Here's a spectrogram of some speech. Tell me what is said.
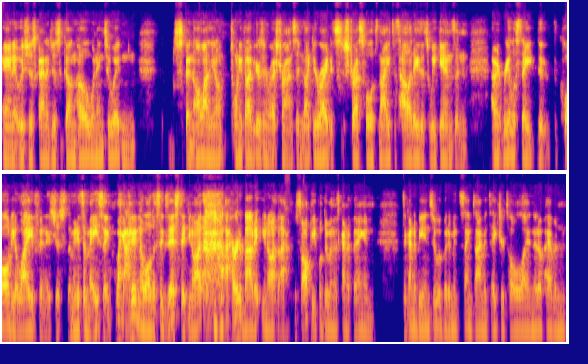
and it was just kind of just gung-ho went into it and spent all my you know 25 years in restaurants and like you're right it's stressful it's nights it's holidays it's weekends and I mean, real estate, the, the, quality of life, and it's just, I mean, it's amazing. Like I didn't know all this existed. You know, I, I heard about it. You know, I, I, saw people doing this kind of thing, and to kind of be into it. But I mean, at the same time, it takes your toll. I ended up having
